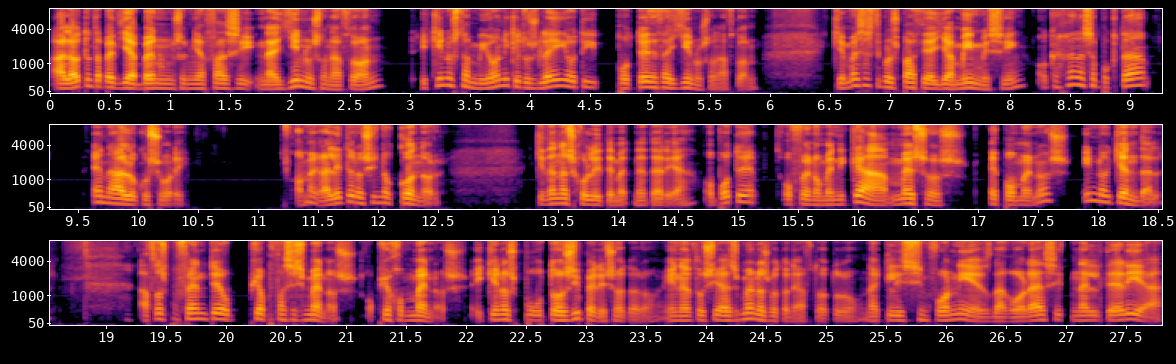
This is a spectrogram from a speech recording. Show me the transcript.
Αλλά όταν τα παιδιά μπαίνουν σε μια φάση να γίνουν στον αυτόν, εκείνος τα μειώνει και τους λέει ότι ποτέ δεν θα γίνουν στον αυτόν. Και μέσα στην προσπάθεια για μίμηση, ο καθένας αποκτά ένα άλλο κουσούρι. Ο μεγαλύτερος είναι ο Κόνορ και δεν ασχολείται με την εταιρεία. Οπότε ο φαινομενικά μέσος επόμενος είναι ο Κένταλ. Αυτός που φαίνεται ο πιο αποφασισμένος, ο πιο χωμένος, εκείνος που το ζει περισσότερο, είναι ενθουσιασμένος με τον εαυτό του, να κλείσει συμφωνίες, να αγοράσει την αλητερία.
